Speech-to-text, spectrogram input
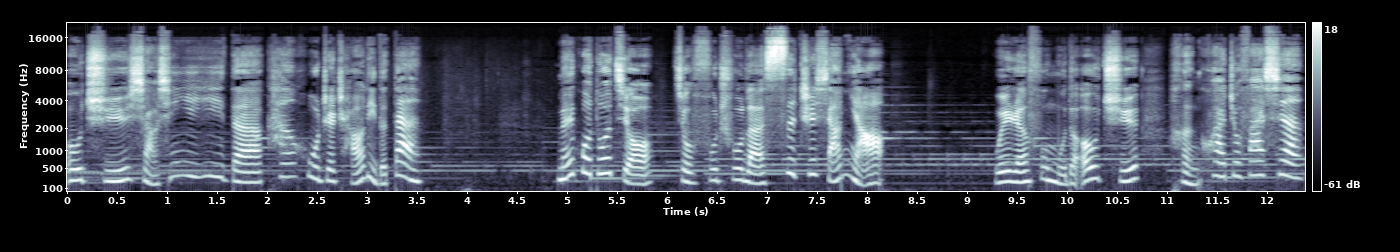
欧曲小心翼翼地看护着巢里的蛋。没过多久，就孵出了四只小鸟。为人父母的欧曲很快就发现，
